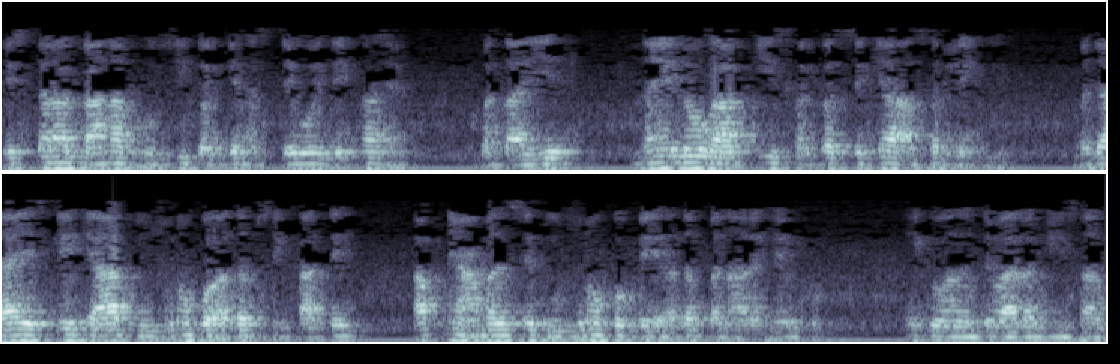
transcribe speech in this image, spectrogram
اس طرح کانا پھوسی کر کے ہنستے ہوئے دیکھا ہے؟ بتائیے، نئے لوگ آپ کی اس حرکت سے کیا اثر لیں گے؟ بجائے اس کے کہ آپ دوسروں کو ادب سکھاتے، اپنے عمل سے دوسروں کو بے ادب بنا رہے ہو۔ ایک حضرت والا بھی صاحب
